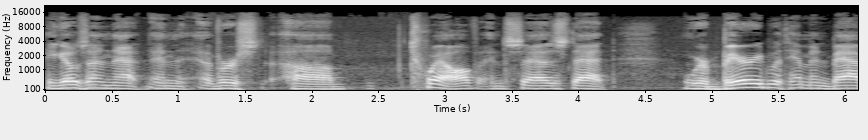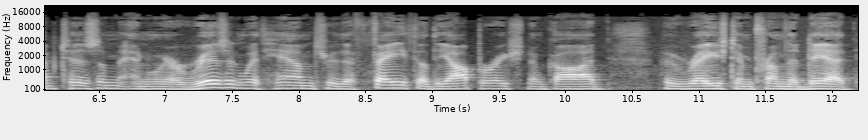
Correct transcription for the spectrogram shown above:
he goes in that in verse uh, 12 and says that we're buried with him in baptism and we're risen with him through the faith of the operation of God who raised him from the dead.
